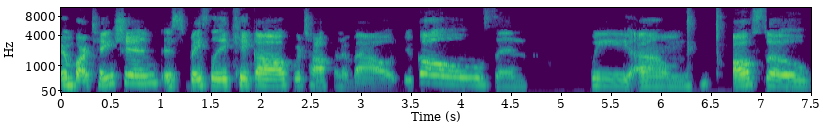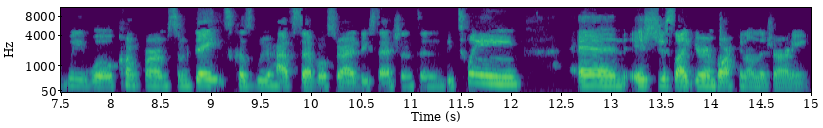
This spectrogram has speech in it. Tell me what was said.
embarkation. It's basically a kickoff. We're talking about your goals and we um, also we will confirm some dates because we have several strategy sessions in between and it's just like you're embarking on the journey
